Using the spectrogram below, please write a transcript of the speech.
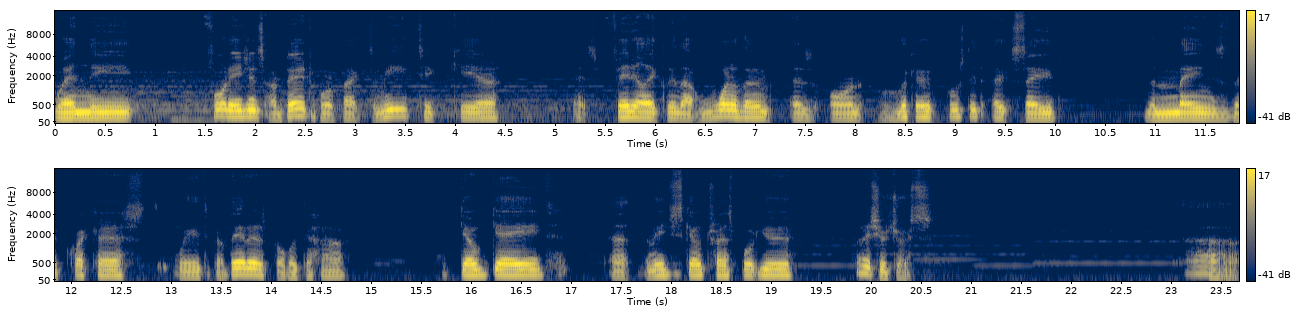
When the four agents are dead, report back to me. Take care. It's very likely that one of them is on lookout, posted outside the mines. The quickest way to Caldera is probably to have a guild guide at the Mages Guild transport you, but it's your choice. Uh,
